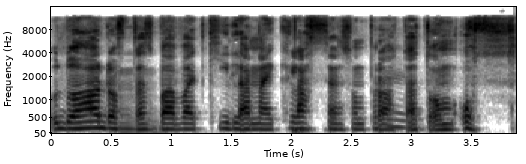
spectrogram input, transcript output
Och då har det oftast bara varit killarna i klassen som pratat om oss.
